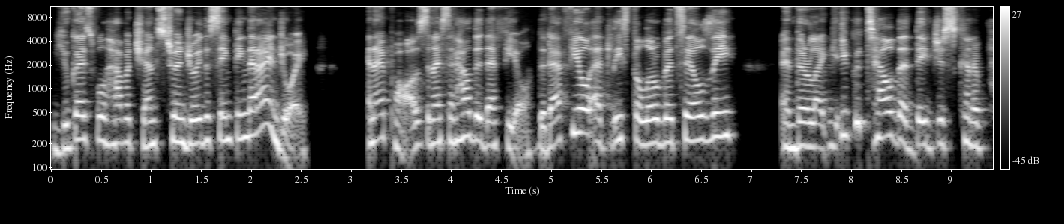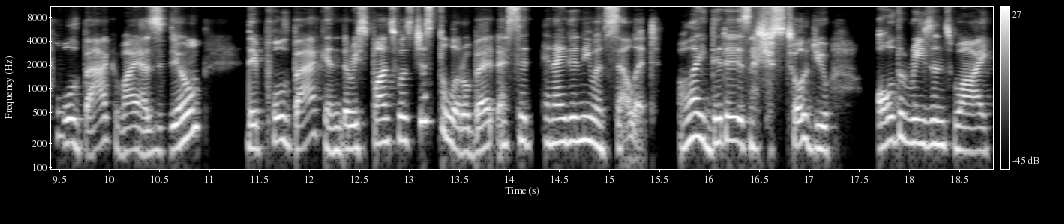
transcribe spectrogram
you guys will have a chance to enjoy the same thing that I enjoy. And I paused and I said, How did that feel? Did that feel at least a little bit salesy? And they're like, You could tell that they just kind of pulled back via Zoom. They pulled back and the response was just a little bit. I said, And I didn't even sell it. All I did is I just told you all the reasons why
